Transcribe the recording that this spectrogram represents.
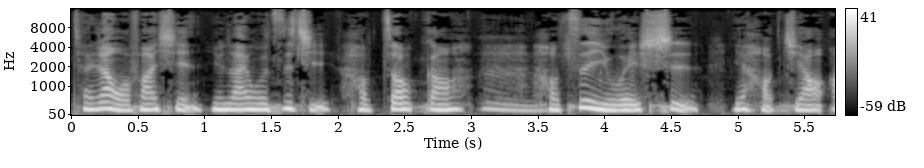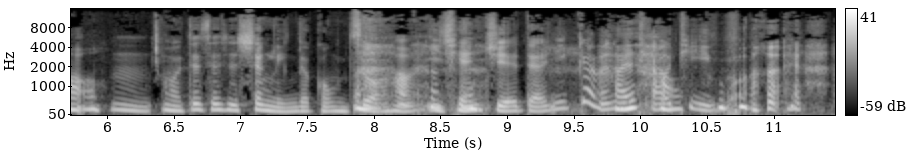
才让我发现，原来我自己好糟糕，嗯，好自以为是。也好骄傲，嗯，哦，这真是圣灵的工作哈！以前觉得你干嘛那么挑剔我，好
